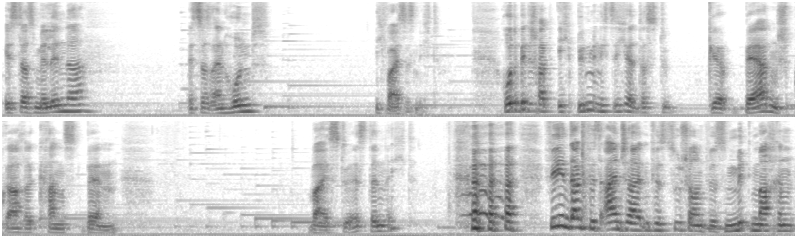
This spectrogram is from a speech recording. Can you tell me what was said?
Ist das Melinda? Ist das ein Hund? Ich weiß es nicht. Rote Bitte schreibt, ich bin mir nicht sicher, dass du Gebärdensprache kannst, Ben. Weißt du es denn nicht? Vielen Dank fürs Einschalten, fürs Zuschauen, fürs Mitmachen.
